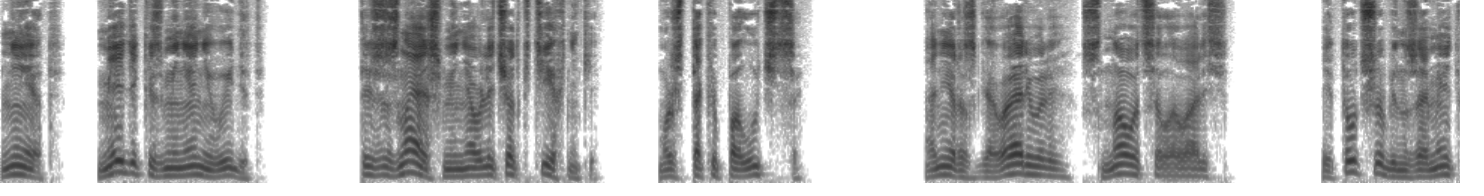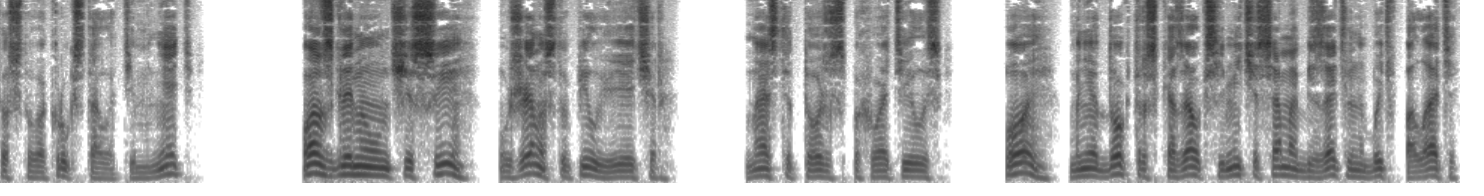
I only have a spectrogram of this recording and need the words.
Нет, медик из меня не выйдет. Ты же знаешь, меня влечет к технике. Может, так и получится. Они разговаривали, снова целовались. И тут Шубин заметил, что вокруг стало темнеть. Он взглянул на часы, уже наступил вечер. Настя тоже спохватилась. «Ой, мне доктор сказал к семи часам обязательно быть в палате.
